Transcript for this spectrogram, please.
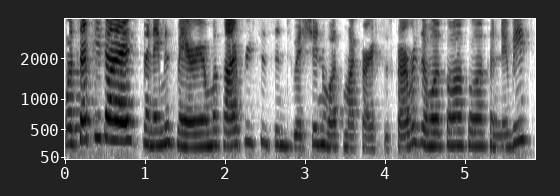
What's up, you guys? My name is Mary. I'm with High Priestess Intuition. Welcome, my current subscribers, and welcome, welcome, welcome, newbies.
